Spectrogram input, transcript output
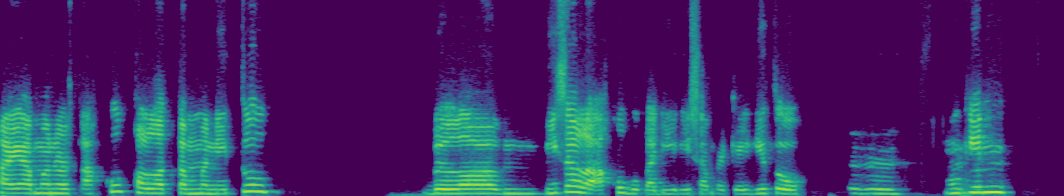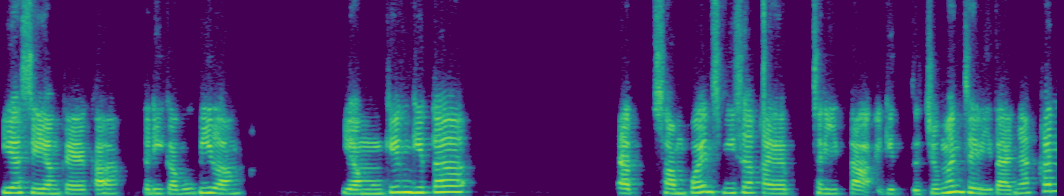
Kayak menurut aku, kalau temen itu belum bisa lah aku buka diri sampai kayak gitu. Mm-mm. mungkin iya sih yang kayak ka- tadi kamu bilang ya mungkin kita at some points bisa kayak cerita gitu cuman ceritanya kan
